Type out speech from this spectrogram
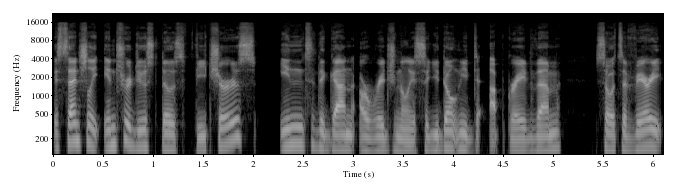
essentially introduced those features into the gun originally, so you don't need to upgrade them. So it's a very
